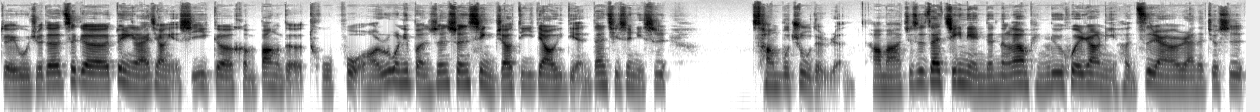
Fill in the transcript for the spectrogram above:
对，我觉得这个对你来讲也是一个很棒的突破哦。如果你本身生性比较低调一点，但其实你是。藏不住的人，好吗？就是在今年，你的能量频率会让你很自然而然的，就是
